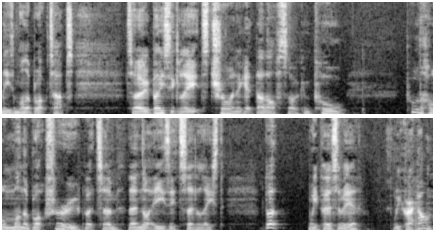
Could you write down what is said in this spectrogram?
These monoblock taps. So basically, it's trying to get that off so I can pull pull the whole monoblock through, but um, they're not easy to say the least. But we persevere, we crack on.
